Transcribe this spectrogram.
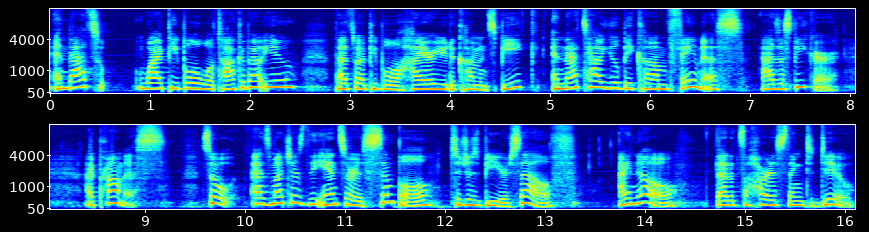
And that's why people will talk about you. That's why people will hire you to come and speak. And that's how you'll become famous as a speaker. I promise. So, as much as the answer is simple to just be yourself, I know that it's the hardest thing to do.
